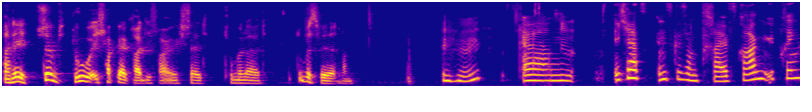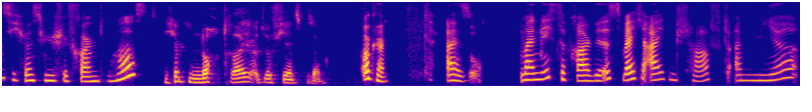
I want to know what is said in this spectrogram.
Ach nee, stimmt. Du, ich habe ja gerade die Frage gestellt. Tut mir leid. Du bist wieder dran. Mhm. Ähm, ich habe insgesamt drei Fragen übrigens. Ich weiß nicht, wie viele Fragen du hast. Ich habe noch drei, also vier insgesamt. Okay. Also, meine nächste Frage ist, welche Eigenschaft an mir,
